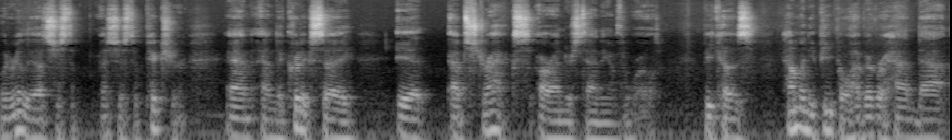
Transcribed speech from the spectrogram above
when really that's just a, that's just a picture, and and the critics say it abstracts our understanding of the world, because how many people have ever had that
